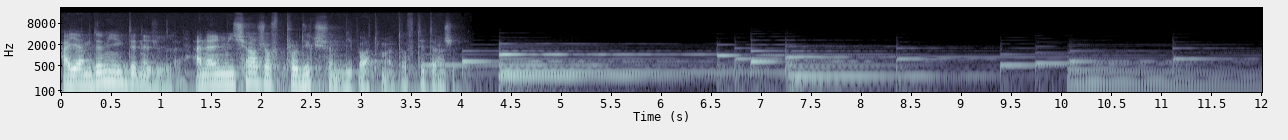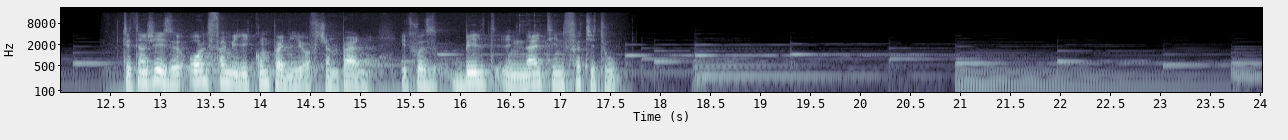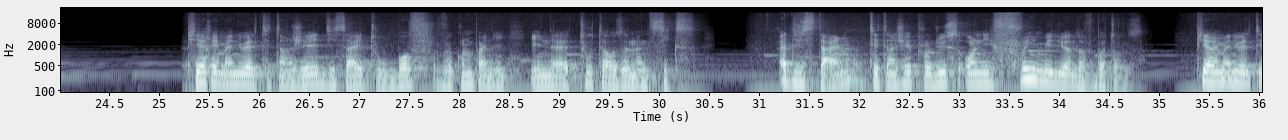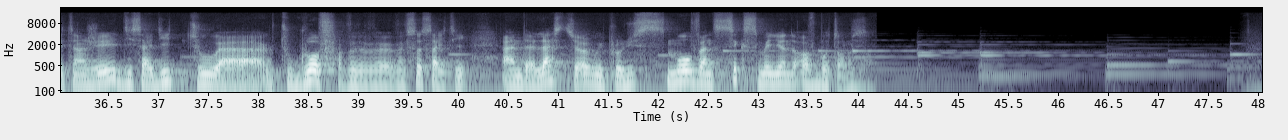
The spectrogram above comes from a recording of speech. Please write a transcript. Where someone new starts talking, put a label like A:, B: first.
A: I am Dominique Deneville and I am in charge of production department of Taittinger. Taittinger is the own family company of champagne. It was built in 1932. Pierre-Emmanuel Taittinger decided to both the company in uh, 2006. At this time, Taittinger produced only 3 million of bottles. Pierre-Emmanuel Taittinger decided to, uh, to grow the, the society and uh, last year we produced more than 6 million of bottles.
